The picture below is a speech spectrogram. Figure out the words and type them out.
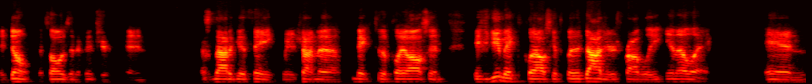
they don't. It's always an adventure. And that's not a good thing when you're trying to make it to the playoffs. And if you do make the playoffs, you have to play the Dodgers probably in LA. And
